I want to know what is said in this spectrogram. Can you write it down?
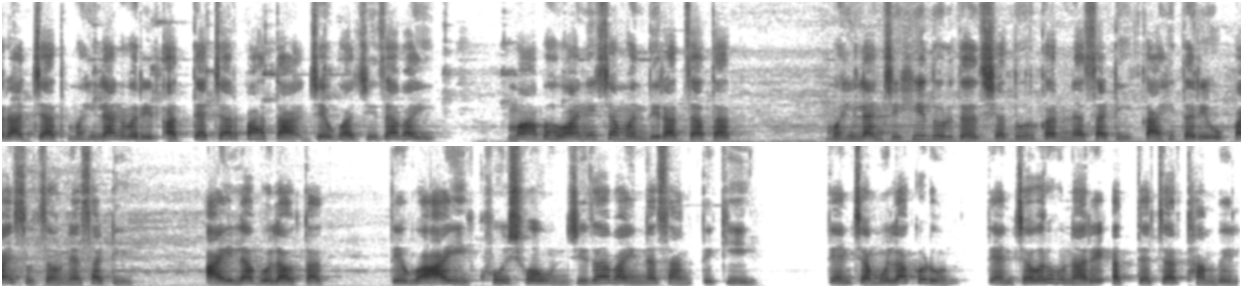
राज्यात महिलांवरील अत्याचार पाहता जेव्हा जिजाबाई मा भवानीच्या मंदिरात जातात, महिलांची ही दुर्दशा दूर करण्यासाठी काहीतरी उपाय सुचवण्यासाठी आईला बोलावतात, तेव्हा आई खुश होऊन जिजाबाईंना सांगते की त्यांच्या मुलाकडून त्यांच्यावर होणारे अत्याचार थांबेल.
